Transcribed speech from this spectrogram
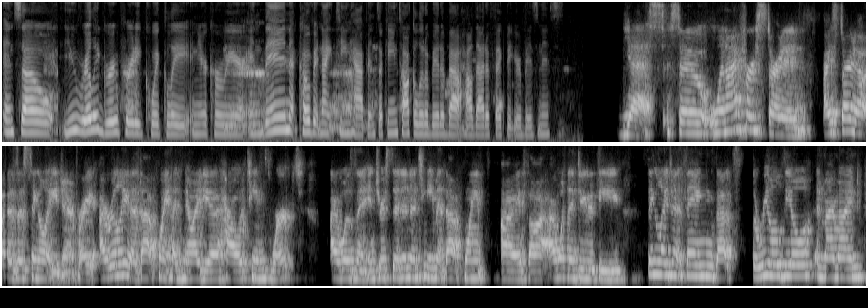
And so you really grew pretty quickly in your career. And then COVID 19 happened. So can you talk a little bit about how that affected your business? Yes. So when I first started, I started out as a single agent, right? I really at that point had no idea how teams worked. I wasn't interested in a team at that point. I thought I want to do the single agent thing. That's the real deal in my mind.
